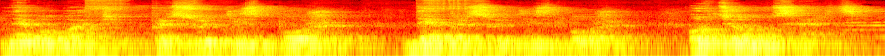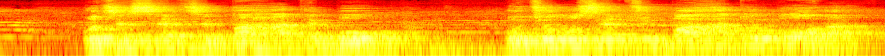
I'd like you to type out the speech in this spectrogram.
Небо бачить присутність Божа. Де присутність Божа? У цьому серці. Оце серце багате Богом. У цьому серцю багато Бога.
